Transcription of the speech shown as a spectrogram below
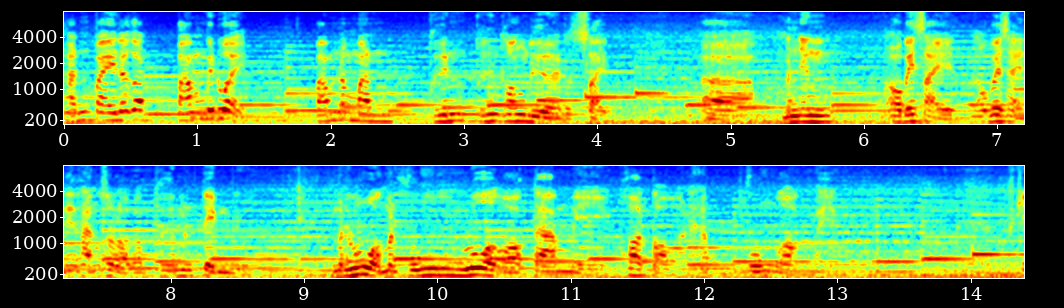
ขันไปแล้วก็ปั๊มไปด้วย ปั๊มน้ำมันพื้นพื้นท้องเรือใส่เอ่อมันยัง เอาไปใส่เอาไปใส่ในถังสลอดพื้นมันเต็มอยู่ มันรั่วมันฟุ้งรั่วออกตามไอ้ข้อต่อนะครับ ฟุ้งออกไปแก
